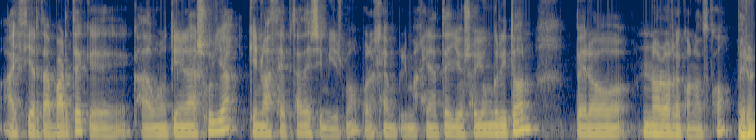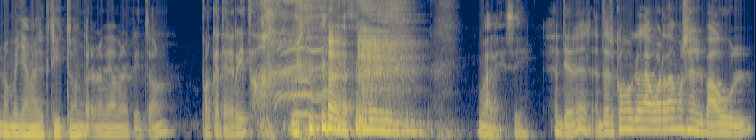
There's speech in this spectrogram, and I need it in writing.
Hay cierta parte que cada uno tiene la suya que no acepta de sí mismo. Por ejemplo, imagínate, yo soy un gritón, pero no lo reconozco. Pero no me llames gritón. Pero no me llamo el gritón, porque te grito. Vale, sí. ¿Entiendes? Entonces como que la guardamos en el baúl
